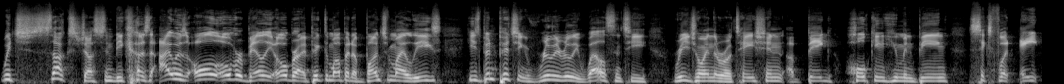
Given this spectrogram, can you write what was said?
which sucks, Justin, because I was all over Bailey Ober. I picked him up in a bunch of my leagues. He's been pitching really, really well since he rejoined the rotation. A big, hulking human being, six foot eight.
